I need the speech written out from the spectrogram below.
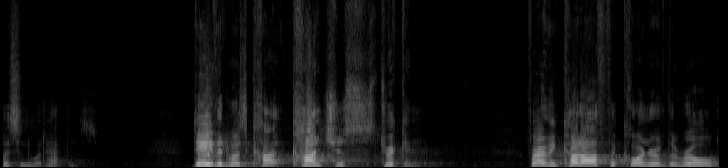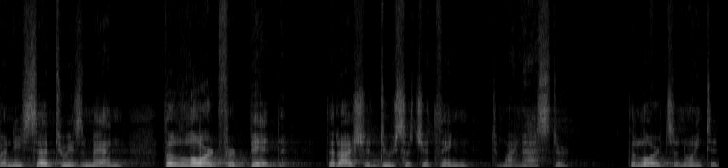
Listen to what happens. David was con- conscience stricken for having cut off the corner of the robe, and he said to his men, The Lord forbid that I should do such a thing to my master, the Lord's anointed,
